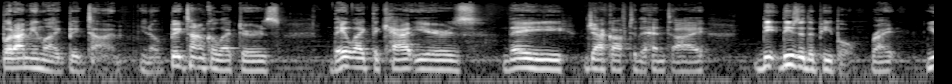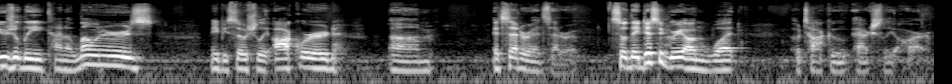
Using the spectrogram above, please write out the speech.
But I mean like big time, you know, big time collectors. They like the cat ears. They jack off to the hentai. Th- these are the people, right? Usually kind of loners, maybe socially awkward, um, et cetera, et cetera. So they disagree on what otaku actually are.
